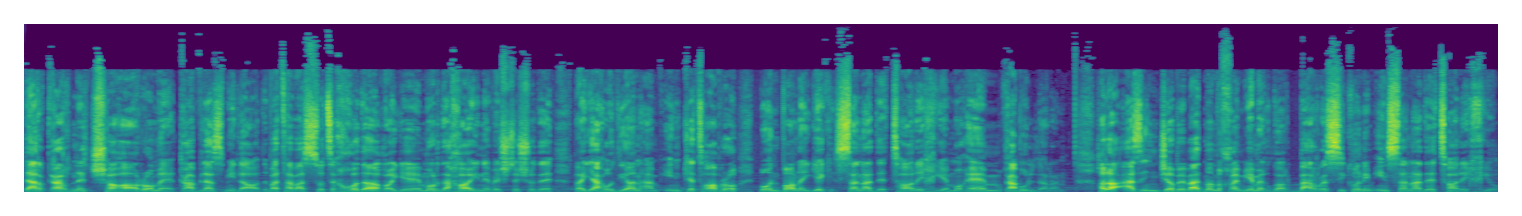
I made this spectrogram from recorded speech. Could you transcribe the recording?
در قرن چهارم قبل از میلاد و توسط خود آقای مردخای نوشته شده و یهودیان هم این کتاب رو به عنوان یک سند تاریخی مهم قبول دارن. حالا از اینجا به بعد ما می‌خوایم یه مقدار بررسی کنیم این سند تاریخی رو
